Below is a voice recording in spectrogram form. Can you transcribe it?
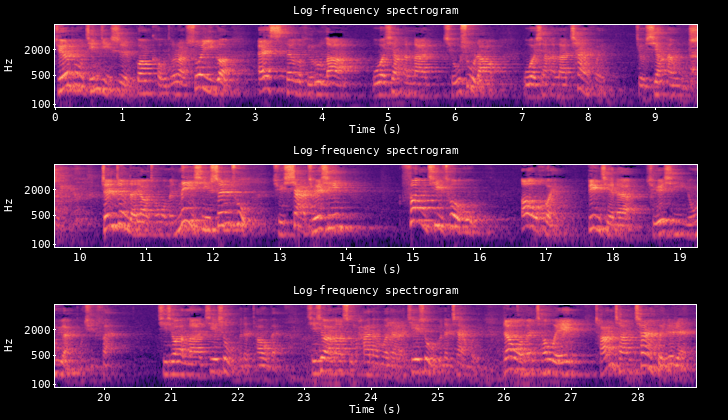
绝不仅仅是光口头上说一个 “Astaghfirullah”，我向安拉求恕饶，我向安拉忏悔，就相安无事。真正的要从我们内心深处去下决心，放弃错误，懊悔，并且呢，决心永远不去犯。祈求安拉接受我们的祷告，祈求安拉苏哈的获得接受我们的忏悔，让我们成为常常忏悔的人。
